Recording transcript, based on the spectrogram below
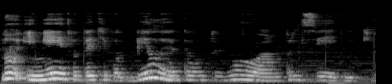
Но ну, имеет вот эти вот белые, это вот его предцветники.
